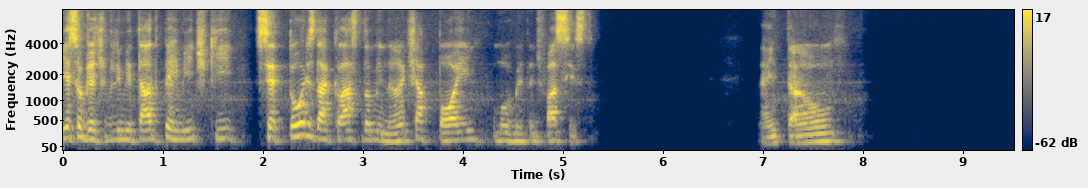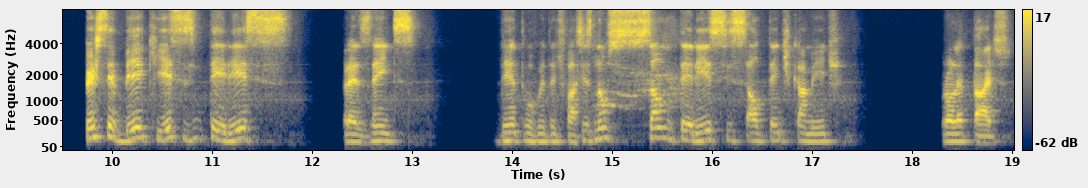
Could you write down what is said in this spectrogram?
E esse objetivo limitado permite que setores da classe dominante apoiem o movimento antifascista. Então, perceber que esses interesses presentes dentro do movimento antifascista não são interesses autenticamente proletários,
